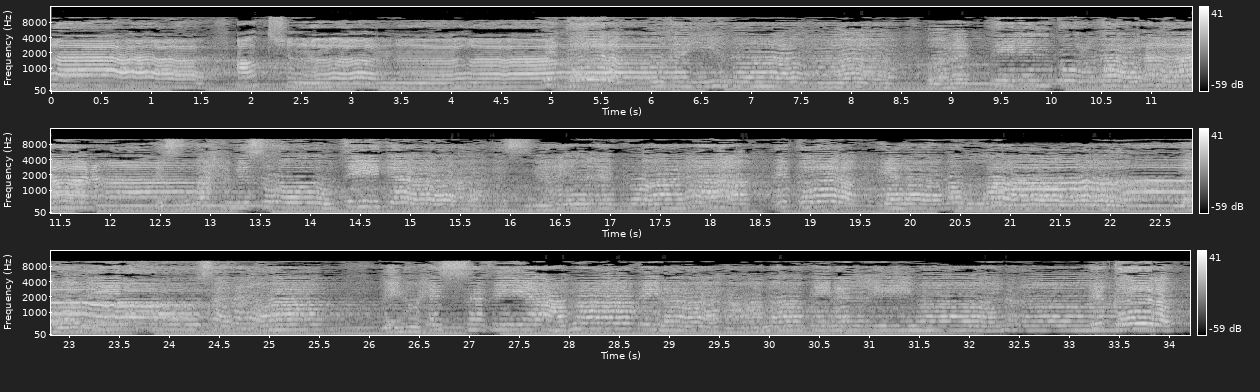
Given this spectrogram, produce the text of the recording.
عطشانا اقرأ أخيها ورتل القرآن. اسمح بصوتك اسمع الأكوان اقرأ كلام الله. داوي نفوسنا نحس في أعماقنا أعماقنا الإيمان. اقرأ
